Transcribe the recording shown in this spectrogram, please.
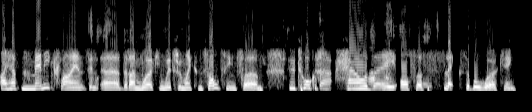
I have many clients in, uh, that I'm working with through my consulting firm who talk about how they offer flexible working.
